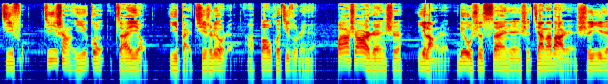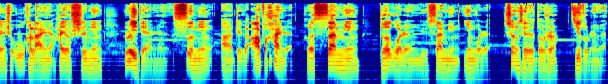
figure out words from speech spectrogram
基辅，机上一共载有一百七十六人啊，包括机组人员，八十二人是伊朗人，六十三人是加拿大人，十一人是乌克兰人，还有十名瑞典人，四名啊这个阿富汗人和三名德国人与三名英国人，剩下的都是机组人员。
